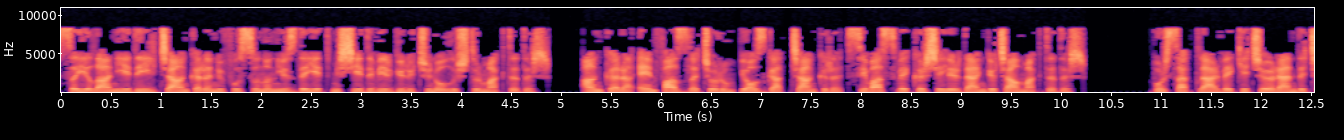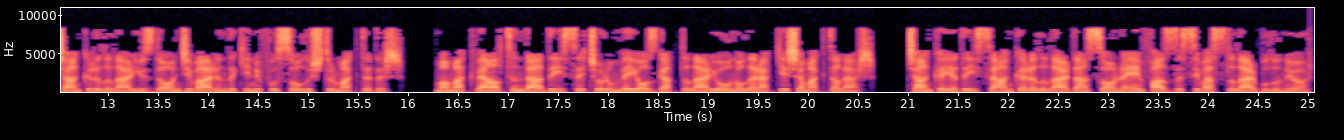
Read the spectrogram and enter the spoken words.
Sayılan 7 ilçe Ankara nüfusunun %77,3'ünü oluşturmaktadır. Ankara, en fazla Çorum, Yozgat, Çankırı, Sivas ve Kırşehir'den göç almaktadır. Pursaklar ve Keçiören'de Çankırılılar %10 civarındaki nüfusu oluşturmaktadır. Mamak ve Altındağ'da ise Çorum ve Yozgatlılar yoğun olarak yaşamaktalar. Çankaya'da ise Ankaralılardan sonra en fazla Sivaslılar bulunuyor.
